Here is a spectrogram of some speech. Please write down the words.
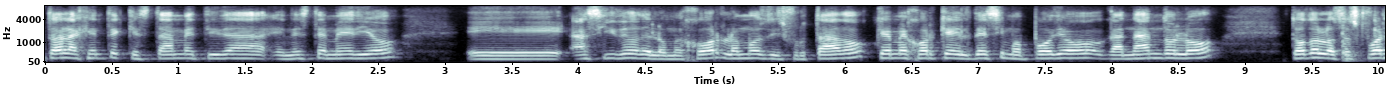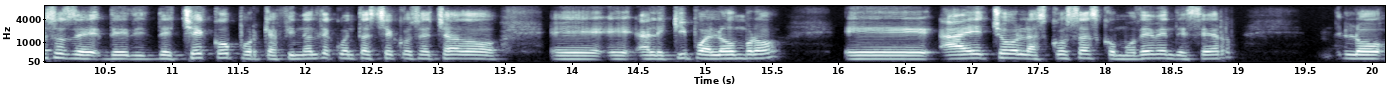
toda la gente que está metida en este medio eh, ha sido de lo mejor, lo hemos disfrutado. Qué mejor que el décimo podio ganándolo. Todos los esfuerzos de, Checo, porque a final de cuentas Checo se ha echado eh, al equipo al hombro, ha hecho las cosas como deben de ser lo,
